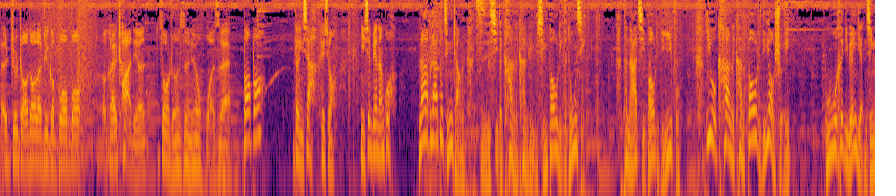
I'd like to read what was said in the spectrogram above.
呃，只找到了这个包包，还差点造成森林火灾。包包？等一下，黑熊。你先别难过，拉布拉多警长仔细的看了看旅行包里的东西，他拿起包里的衣服，又看了看包里的药水，乌黑的圆眼睛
